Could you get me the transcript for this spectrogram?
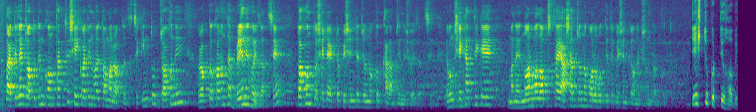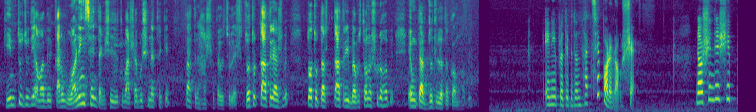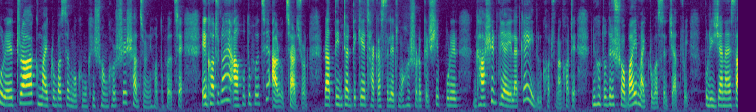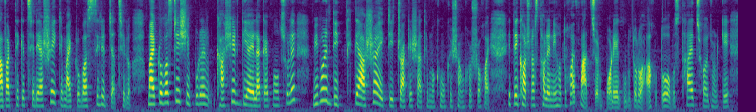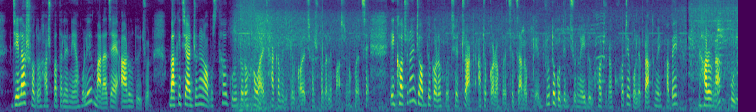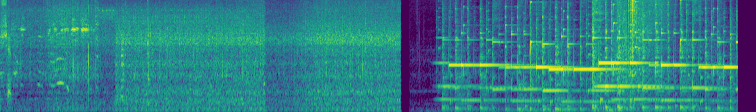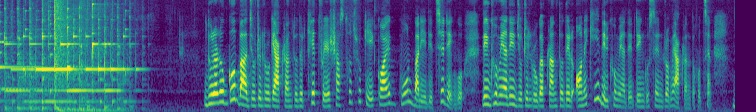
প্লাটেলেট যতদিন কম থাকছে, সেই কয়দিন হয়তো আমার রক্ত যাচ্ছে। কিন্তু যখনই রক্তক্ষরণটা ব্রেনে হয়ে যাচ্ছে, তখন তো সেটা একটা পেশেন্টের জন্য খুব খারাপ জিনিস হয়ে যাচ্ছে। এবং সেখান থেকে মানে নর্মাল অবস্থায় আসার জন্য পরবর্তীতে পেশেন্টকে অনেক সংগ্রাম করতে। টেস্ট তো করতে হবে। কিন্তু যদি আমাদের কারও ওয়ার্নিং সাইন থাকে, সে যদি বাসায় বসে না থাকে, তাড়াতাড়ি হাসপাতালে চলে আসে। যত তাড়াতাড়ি আসবে, তত তার তাড়াতাড়ি ব্যবস্থাপনা শুরু হবে এবং তার জটিলতা কম হবে। এ নিয়ে প্রতিবেদন থাকছে পরের অংশে। নরসিংদীর শিবপুরে ট্রাক, মাইক্রোবাসের মুখোমুখি সংঘর্ষে সাতজন নিহত হয়েছে। এই ঘটনায় আহত হয়েছে আরও চারজন। রাত তিনটার দিকে ঢাকা সিলেট মহাসড়কের শিবপুরের ঘাসের দিয়া এলাকায় এই দুর্ঘটনা ঘটে। নিহতদের সবাই মাইক্রোবাসের যাত্রী। পুলিশ জানায়, সাভার থেকে ছেড়ে আসা একটি মাইক্রোবাস সিলেট যাচ্ছিল। মাইক্রোবাসটি শিবপুরের ঘাসের দিয়া এলাকায় পৌঁছলে বিপরীত দিক থেকে আসা একটি ট্রাকের সাথে মুখোমুখি সংঘর্ষ হয়। এতে ঘটনাস্থলে নিহত হয় পাঁচজন। পরে গুরুতর আহত অবস্থায় ছয়জনকে জেলা সদর হাসপাতালে নেওয়া হলে মারা যায় আরও দুইজন। বাকি চারজনের অবস্থা গুরুতর হওয়ায় ঢাকা মেডিকেল কলেজ হাসপাতালে পাঠানো হয়েছে। এই ঘটনায় জব্দ করা হয়েছে ট্রাক, আটক করা হয়েছে চালককে। দ্রুত গতির জন্য এই দুর্ঘটনা ঘটে বলে প্রাথমিকভাবে ধারণা পুলিশের। দুরারোগ্য বা জটিল রোগে আক্রান্তদের ক্ষেত্রে স্বাস্থ্য ঝুঁকি কয়েক গুণ বাড়িয়ে দিচ্ছে ডেঙ্গু। দীর্ঘমেয়াদী জটিল রোগাক্রান্তদের অনেকেই দীর্ঘমেয়াদী ডেঙ্গু সিন্ড্রোমে আক্রান্ত হচ্ছেন।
